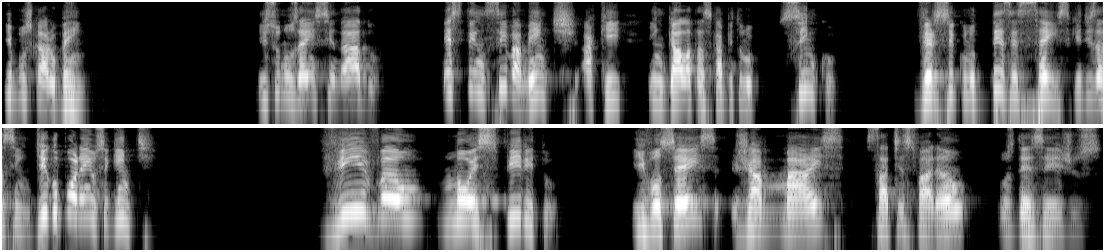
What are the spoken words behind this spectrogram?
e buscar o bem? Isso nos é ensinado extensivamente aqui em Gálatas capítulo 5, versículo 16, que diz assim: Digo, porém, o seguinte: vivam no espírito, e vocês jamais satisfarão os desejos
